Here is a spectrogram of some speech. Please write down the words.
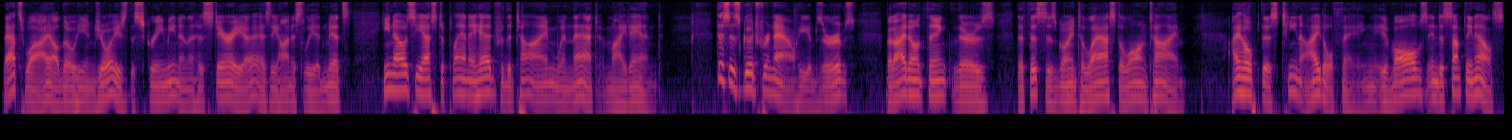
That's why, although he enjoys the screaming and the hysteria, as he honestly admits, he knows he has to plan ahead for the time when that might end. This is good for now, he observes, but I don't think there's that this is going to last a long time. I hope this teen idol thing evolves into something else,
